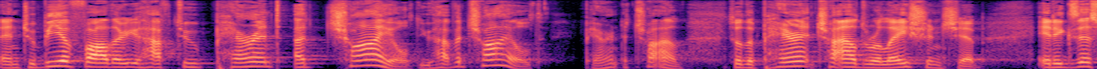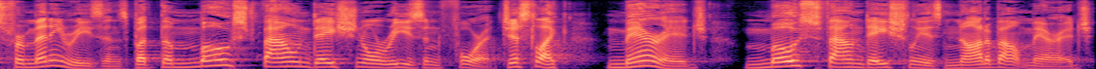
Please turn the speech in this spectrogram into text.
And to be a father, you have to parent a child. You have a child parent a child. So the parent child relationship, it exists for many reasons, but the most foundational reason for it, just like marriage most foundationally is not about marriage,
